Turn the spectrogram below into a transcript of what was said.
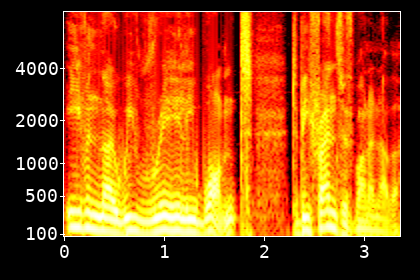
even though we really want to be friends with one another.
